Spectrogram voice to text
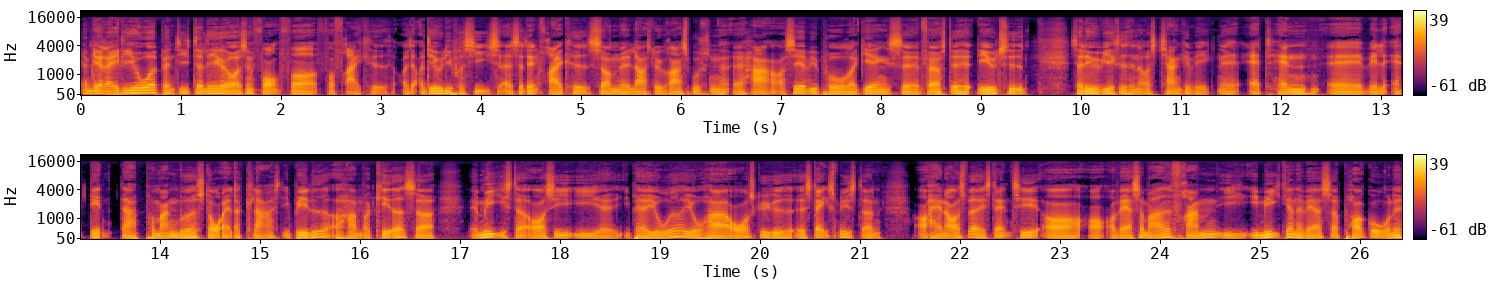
Jamen det er rigtigt. I ordet bandit, der ligger jo også en form for, for frækhed. Og, og det er jo lige præcis altså den frækhed, som uh, Lars Løkke Rasmussen uh, har. Og ser vi på regeringens uh, første levetid, så er det jo i virkeligheden også tankevækkende, at han uh, vel er den, der på mange måder står allerklarest i billedet og har markeret sig uh, mest, og også i, i, uh, i perioder jo har overskygget uh, statsministeren. Og han har også været i stand til at, at, at være så meget fremme i, i medierne, være så pågående,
